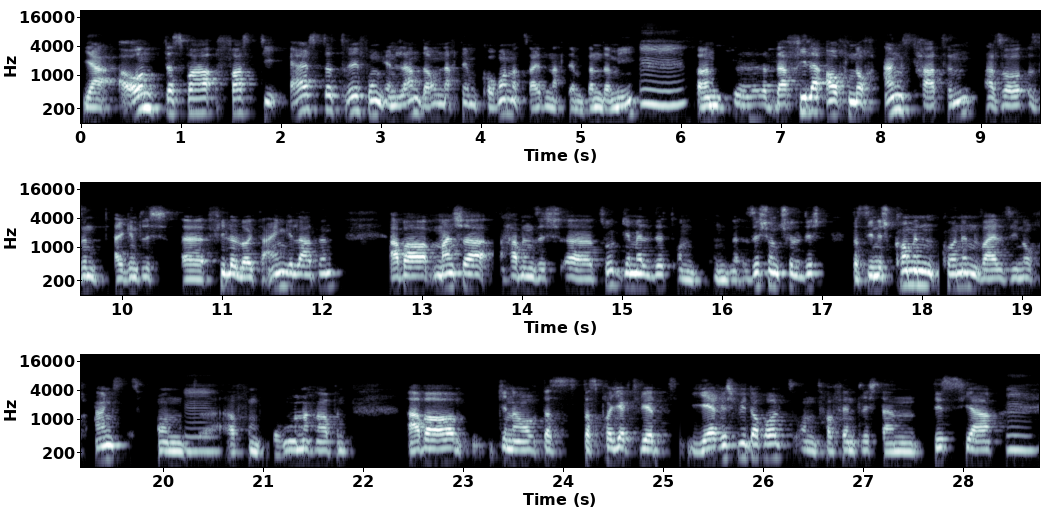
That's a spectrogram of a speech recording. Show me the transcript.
Ja, und das war fast die erste Treffung in Landau nach der Corona-Zeit, nach der Pandemie. Mhm. Und äh, da viele auch noch Angst hatten, also sind eigentlich äh, viele Leute eingeladen. Aber manche haben sich äh, zurückgemeldet und, und, sich entschuldigt, dass sie nicht kommen können, weil sie noch Angst und mhm. äh, auch vom Corona haben. Aber genau, das, das Projekt wird jährlich wiederholt und hoffentlich dann dieses Jahr. Mhm.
